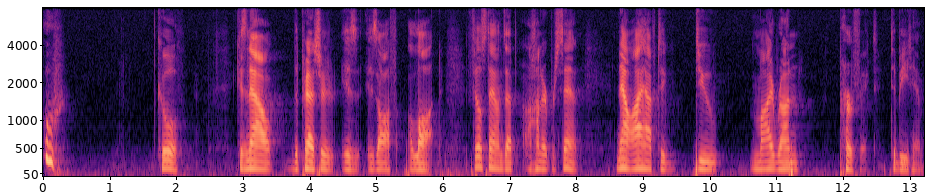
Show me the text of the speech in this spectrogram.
whew. Cool. Because now the pressure is is off a lot. Phil stands up 100% now i have to do my run perfect to beat him.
